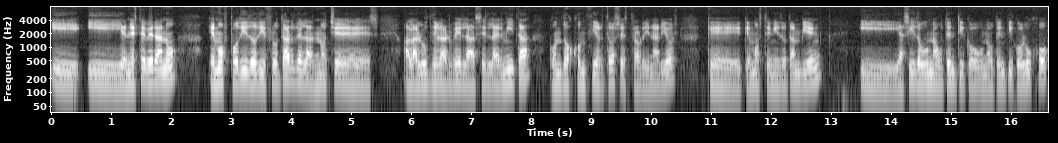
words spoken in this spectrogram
y, y en este verano hemos podido disfrutar de las noches a la luz de las velas en la ermita con dos conciertos extraordinarios que, que hemos tenido también y ha sido un auténtico un auténtico lujo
